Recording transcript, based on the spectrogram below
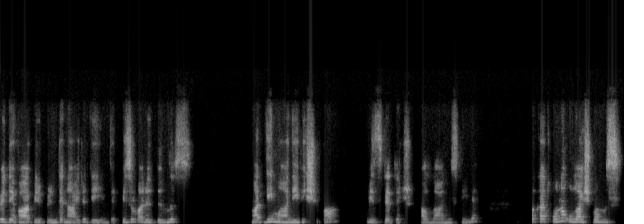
ve deva birbirinden ayrı değildir. Bizim aradığımız maddi manevi şifa bizdedir Allah'ın izniyle. Fakat ona ulaşmamız,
